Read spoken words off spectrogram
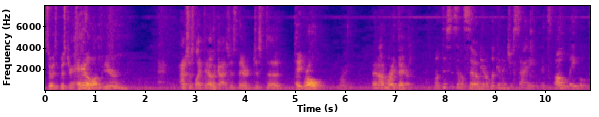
So it's Mr. Hale up here, and it's just like the other guy's just there, just to take roll, Right. and I'm right there. Well, this is also, I mean, I'm looking at your site, it's all labeled.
